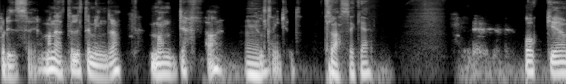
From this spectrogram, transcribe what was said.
får i sig. Man äter lite mindre, man deffar mm. helt enkelt. Klassiker. Och eh,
